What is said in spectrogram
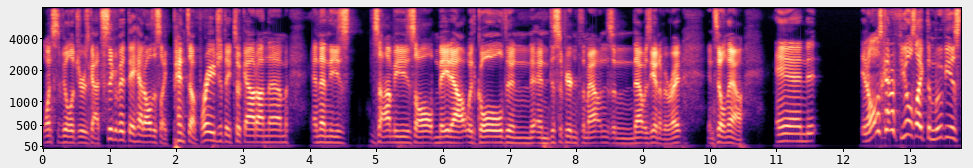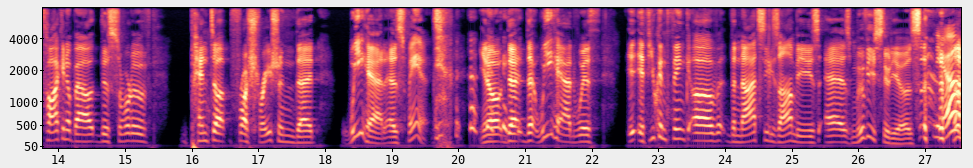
once the villagers got sick of it, they had all this like pent up rage that they took out on them, and then these zombies all made out with gold and and disappeared into the mountains, and that was the end of it, right? Until now. And it almost kind of feels like the movie is talking about this sort of pent up frustration that we had as fans. you know, that that we had with if you can think of the Nazi zombies as movie studios. Yeah.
